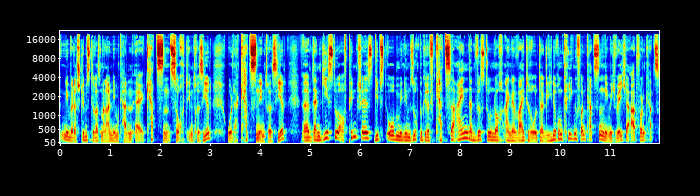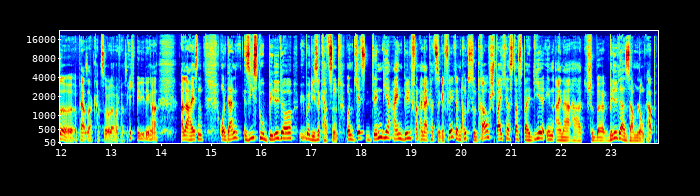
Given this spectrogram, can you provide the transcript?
nehmen wir das Schlimmste, was man annehmen kann, äh, Katzenzucht interessiert oder Katzen interessiert, äh, dann gehst du auf Pinterest, gibst oben in dem Suchbegriff Katze ein, dann wirst du noch eine weitere Untergliederung kriegen von Katzen, nämlich welche Art von Katze, äh, Perserkatze oder was weiß ich, wie die Dinger alle heißen. Und dann siehst du Bilder über diese Katzen. Und jetzt, wenn dir ein Bild von einer Katze gefällt, dann drückst du drauf, speicherst das bei dir in einer Art Bildersammlung ab.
